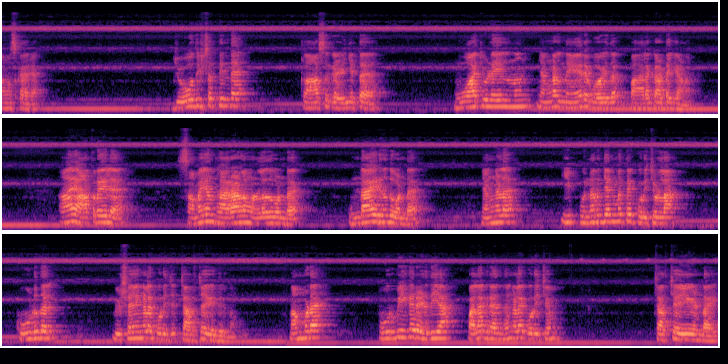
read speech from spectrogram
നമസ്കാരം. ജ്യോതിഷത്തിന്റെ ക്ലാസ് കഴിഞ്ഞിട്ട് മൂവാറ്റുപുഴയിൽ നിന്ന് ഞങ്ങൾ നേരെ പോയത് പാലക്കാട്ടേക്കാണ്. ആ യാത്രയിൽ സമയം ധാരാളം ഉള്ളതുകൊണ്ട് ഉണ്ടായിരുന്നതുകൊണ്ട് ഞങ്ങൾ ഈ പുനർജന്മത്തെക്കുറിച്ചുള്ള കൂടുതൽ വിഷയങ്ങളെക്കുറിച്ച് ചർച്ച ചെയ്തിരുന്നു. നമ്മുടെ പൂർവികരെഴുതിയ പല ഗ്രന്ഥങ്ങളെക്കുറിച്ചും ചർച്ച ചെയ്യുകയുണ്ടായി.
